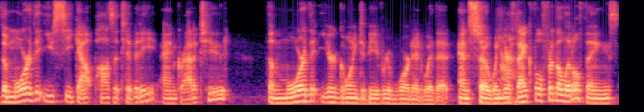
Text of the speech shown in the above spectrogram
the more that you seek out positivity and gratitude, the more that you're going to be rewarded with it. And so when Yeah. you're thankful for the little things,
